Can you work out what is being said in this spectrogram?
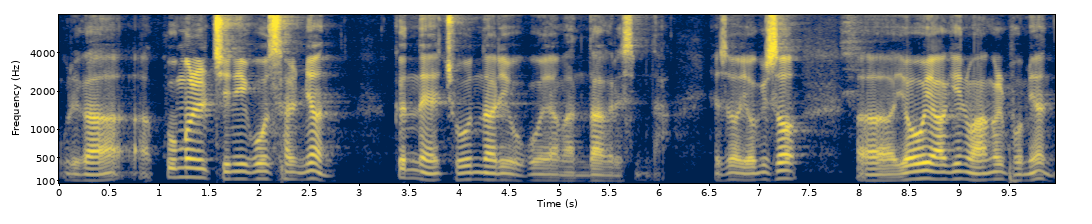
우리가 꿈을 지니고 살면 끝내 좋은 날이 오고야 만다 그랬습니다. 그래서 여기서 어, 여호야긴 왕을 보면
